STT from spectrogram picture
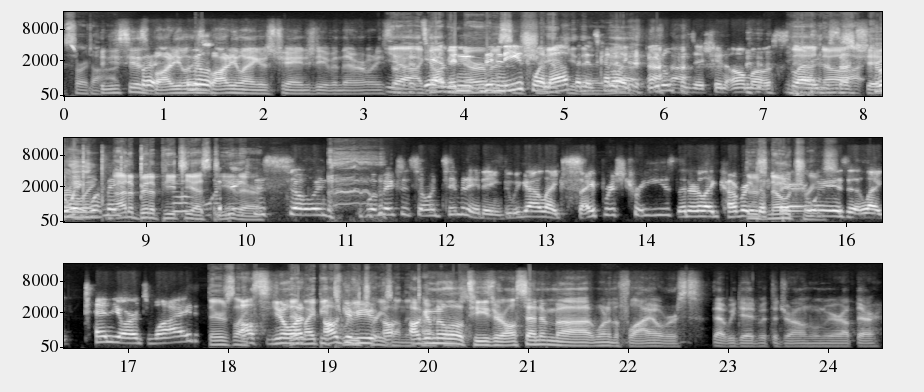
sorry, Tom. Can you see his But- body his body language changed even there when he Yeah, started? I yeah, gotta be the, the nervous and knees went up, shaky and it's kind of yeah. like fetal position almost. Yeah, like, no, I- shaking. Wait, what I makes- had a bit of what PTSD makes there. this so in, what makes it so intimidating? Do we got like cypress trees that are like covering There's the no fairway? trees. Is it like ten yards wide? There's like I'll, you know there what? might be I'll give you. trees I'll, on the I'll give him a little teaser. I'll send him uh, one of the flyovers that we did with the drone when we were up there,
